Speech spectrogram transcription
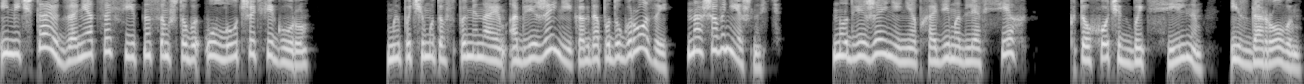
и мечтают заняться фитнесом, чтобы улучшить фигуру. Мы почему-то вспоминаем о движении, когда под угрозой наша внешность. Но движение необходимо для всех, кто хочет быть сильным и здоровым,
